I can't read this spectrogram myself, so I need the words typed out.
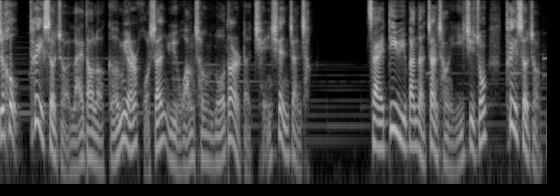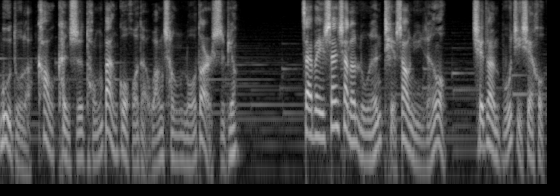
之后，褪色者来到了格米尔火山与王城罗德尔的前线战场。在地狱般的战场遗迹中，褪色者目睹了靠啃食同伴过活的王城罗德尔士兵。在被山下的鲁人铁少女人偶切断补给线后，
